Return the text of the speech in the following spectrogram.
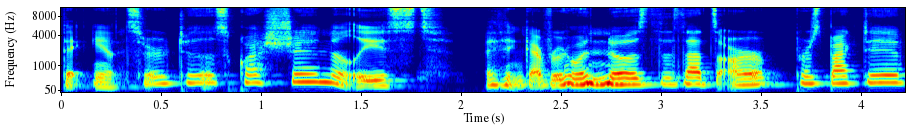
the answer to this question. At least I think everyone knows that that's our perspective.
